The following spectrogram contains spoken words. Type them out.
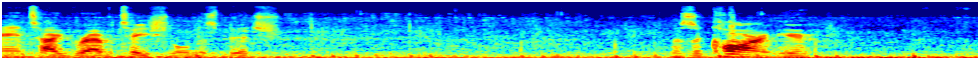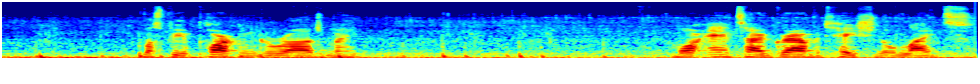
anti-gravitational in this bitch. There's a car in here. Must be a parking garage, mate. More anti-gravitational lights.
